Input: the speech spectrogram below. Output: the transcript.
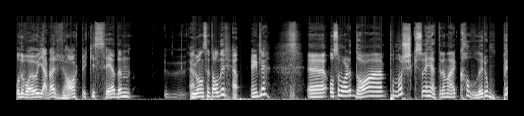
Og det var jo jævla rart å ikke se den uansett alder, Ja. egentlig. Eh, og så var det da På norsk så heter den her Kalde rumper.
